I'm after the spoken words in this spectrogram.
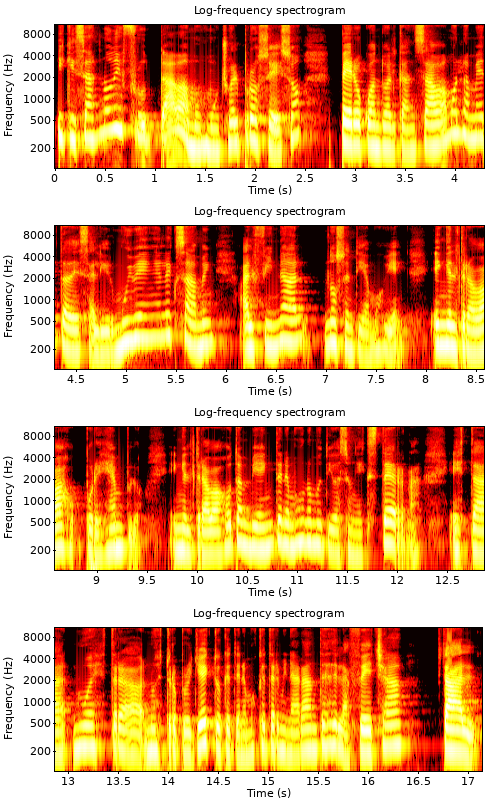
y quizás no disfrutábamos mucho el proceso, pero cuando alcanzábamos la meta de salir muy bien en el examen, al final nos sentíamos bien. En el trabajo, por ejemplo, en el trabajo también tenemos una motivación externa. Está nuestra, nuestro proyecto que tenemos que terminar antes de la fecha tal,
